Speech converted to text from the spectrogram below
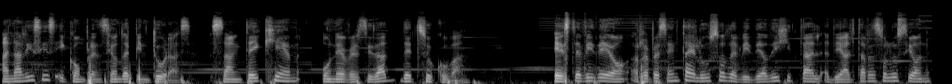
Análisis y comprensión de pinturas. Sangtae Kim, Universidad de Tsukuba. Este video representa el uso de video digital de alta resolución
